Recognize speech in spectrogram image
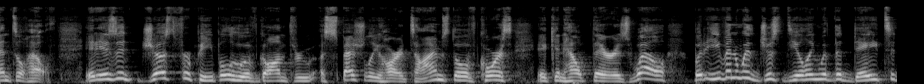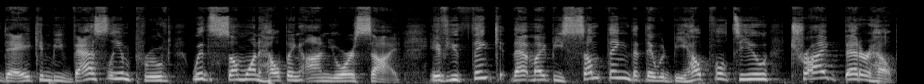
mental health. It isn't just for people who have gone through especially hard times, though of course it can help there as well, but even with just dealing with the day to day can be vastly improved with someone helping on your side. If you think that might be something that they would be helpful to you, try BetterHelp.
